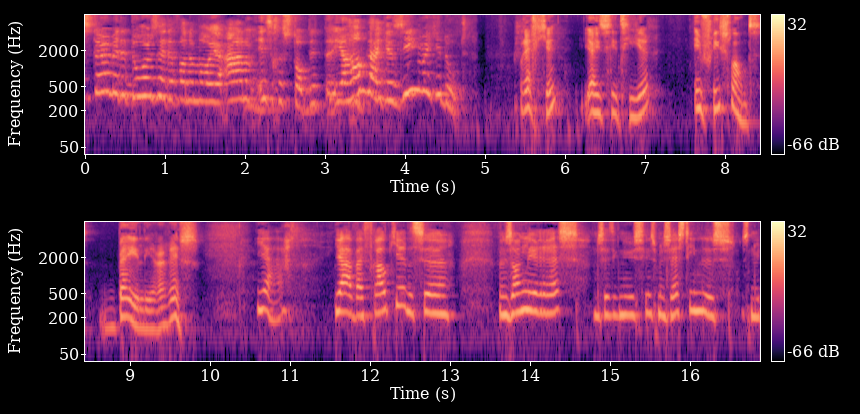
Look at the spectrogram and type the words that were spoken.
Steun, met het doorzetten van een mooie adem, is gestopt. Dit, je hand laat je zien wat je doet. Brechtje, jij zit hier in Friesland bij je lerares. Ja, ja bij Vrouwtje. Dat is eh, mijn zanglerares. Daar zit ik nu sinds mijn zestiende, dus dat is nu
